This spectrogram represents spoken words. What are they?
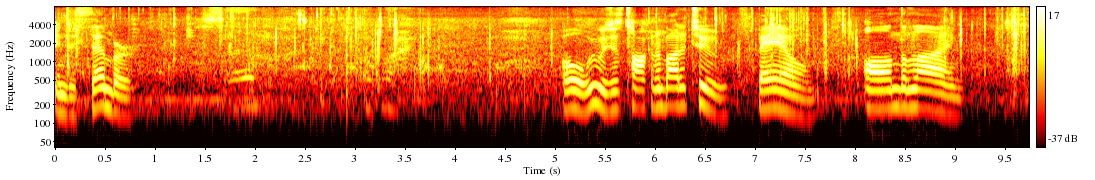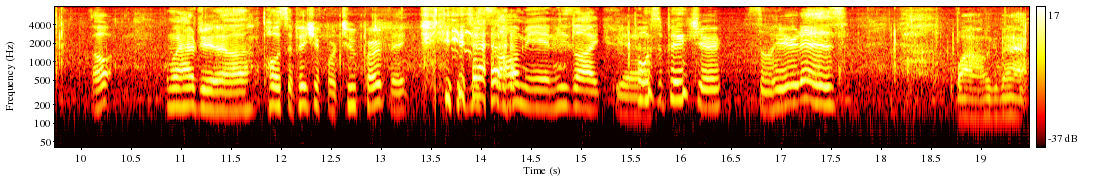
In December. Oh, we was just talking about it too. Bam. On the line. Oh, I'm gonna have to uh, post a picture for Too Perfect. He just saw me and he's like, Yeah. post a picture. So here it is. Wow, look at that.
